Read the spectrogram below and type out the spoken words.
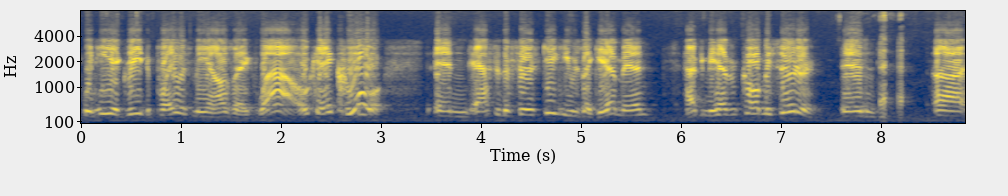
when he agreed to play with me, I was like, "Wow, okay, cool." And after the first gig, he was like, "Yeah, man, how come you haven't called me sooner?" And uh,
